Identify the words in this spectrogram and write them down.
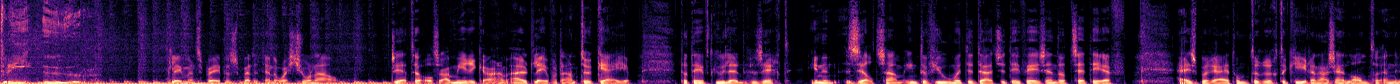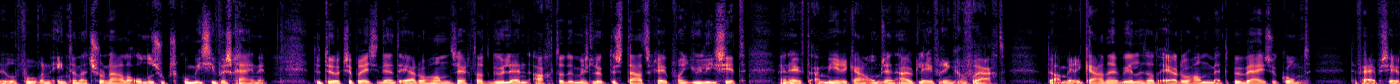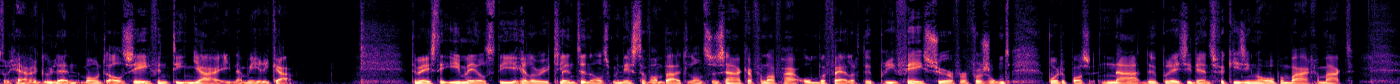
Drie uur. Clemens Peters met het NOS Journaal. Zetten als Amerika hem uitlevert aan Turkije. Dat heeft Gulen gezegd in een zeldzaam interview met de Duitse tv-zender ZDF. Hij is bereid om terug te keren naar zijn land en wil voor een internationale onderzoekscommissie verschijnen. De Turkse president Erdogan zegt dat Gulen achter de mislukte staatsgreep van juli zit en heeft Amerika om zijn uitlevering gevraagd. De Amerikanen willen dat Erdogan met bewijzen komt. De 75-jarige Gulen woont al 17 jaar in Amerika. De meeste e-mails die Hillary Clinton als minister van Buitenlandse Zaken vanaf haar onbeveiligde privé-server verzond, worden pas na de presidentsverkiezingen openbaar gemaakt.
